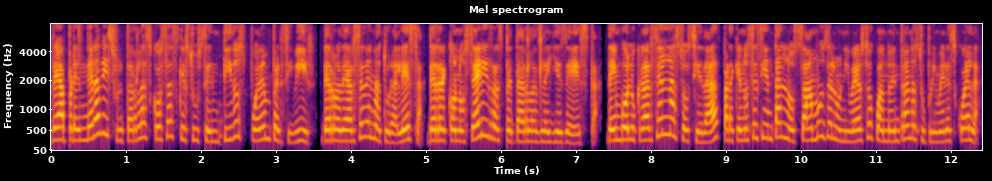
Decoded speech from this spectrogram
de aprender a disfrutar las cosas que sus sentidos pueden percibir, de rodearse de naturaleza, de reconocer y respetar las leyes de esta, de involucrarse en la sociedad para que no se sientan los amos del universo cuando entran a su primera escuela.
